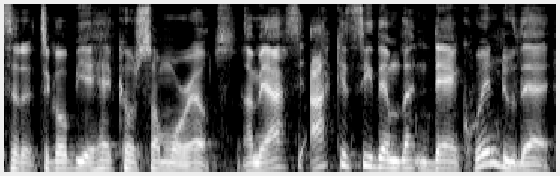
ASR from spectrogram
to the, to go be a head coach somewhere else. I mean, I see, I can see them letting Dan Quinn do that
